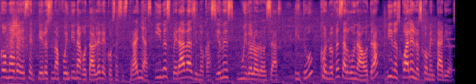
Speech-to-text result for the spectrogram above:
Como ves, el cielo es una fuente inagotable de cosas extrañas, inesperadas y en ocasiones muy dolorosas. ¿Y tú? ¿Conoces alguna otra? Dinos cuál en los comentarios.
